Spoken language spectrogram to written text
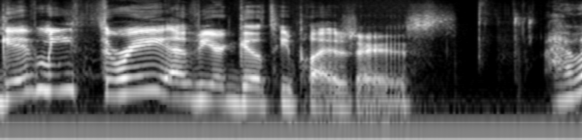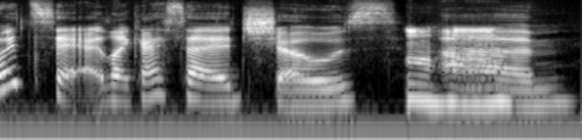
Give me three of your guilty pleasures. I would say, like I said, shows. Mhm. Um,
